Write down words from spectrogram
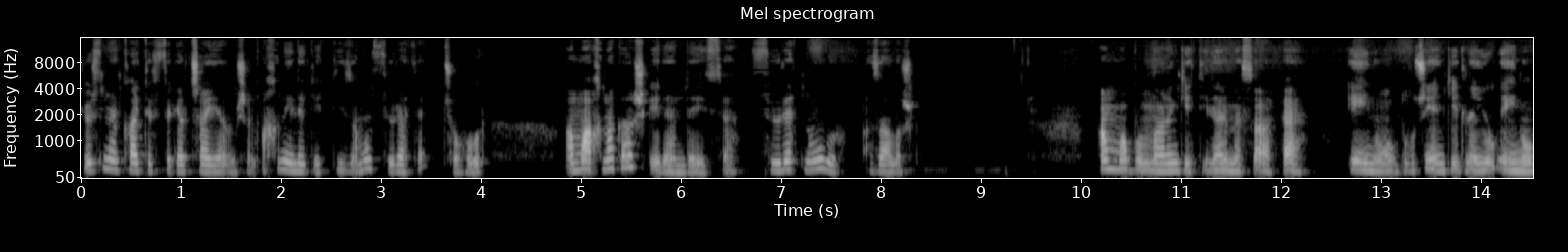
Görürsünüz mən kater üstəgəl çay yazmışam. Axın ilə getdiyi zaman sürəti çox olur. Amma axına qarşı gedəndə isə sürət nə olur? Azalır. Amma bunların getdikləri məsafə eyni üçün, yəni gedilən yol eyni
